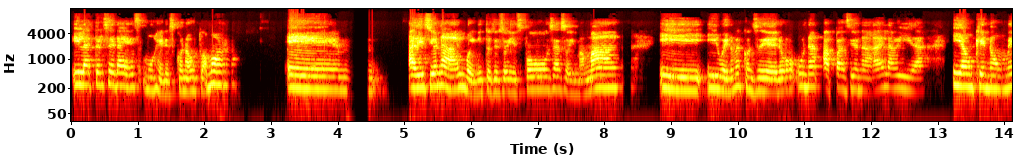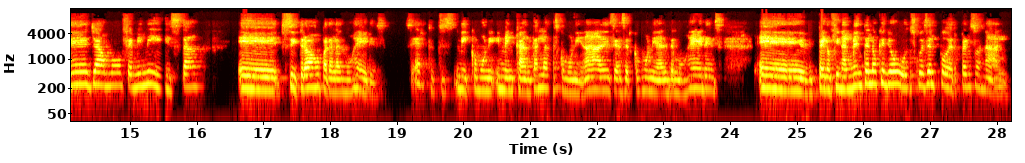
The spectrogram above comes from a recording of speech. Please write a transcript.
y la tercera es mujeres con autoamor. Eh, Adicional, bueno, entonces soy esposa, soy mamá y, bueno, me considero una apasionada de la vida y aunque no me llamo feminista, eh, sí trabajo para las mujeres, ¿cierto? Mi y me encantan las comunidades y hacer comunidades de mujeres, eh, pero finalmente lo que yo busco es el poder personal.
